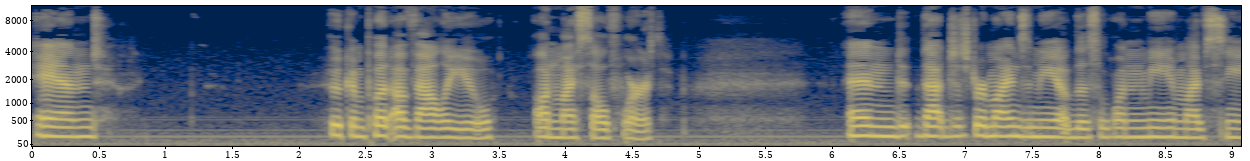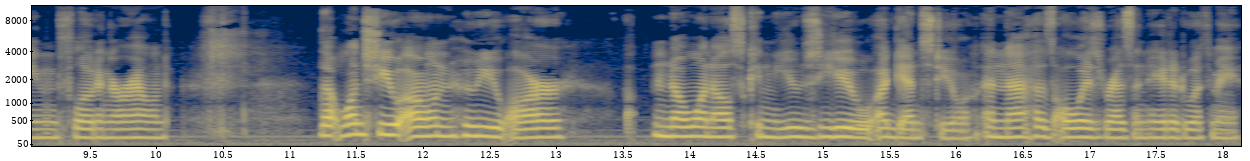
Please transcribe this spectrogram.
and who can put a value on my self worth. And that just reminds me of this one meme I've seen floating around that once you own who you are, no one else can use you against you. And that has always resonated with me.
